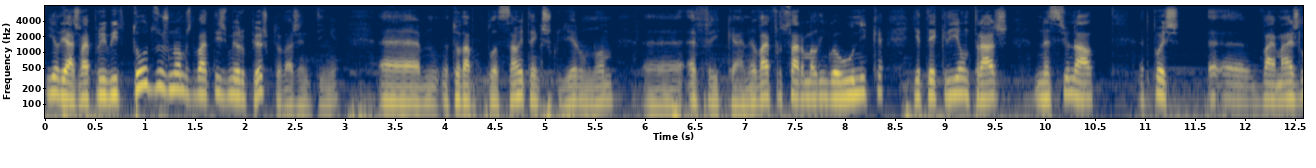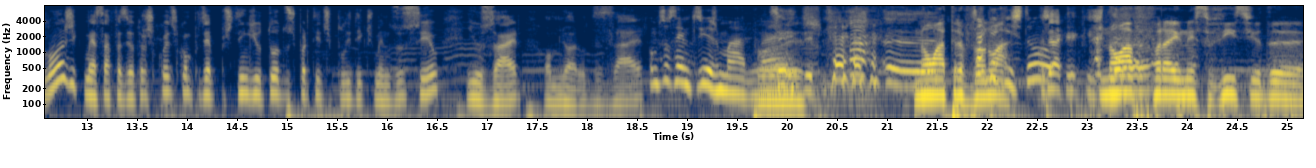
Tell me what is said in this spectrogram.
E, aliás, vai proibir todos os nomes de batismo europeus, que toda a gente tinha, uh, toda a população, e tem que escolher um nome uh, africano. Ele vai forçar uma língua única e até cria um traje nacional. Depois, Uh, vai mais longe e começa a fazer outras coisas, como por exemplo extinguiu todos os partidos políticos menos o seu e o Zaire, ou melhor, o Desire. Começou-se a entusiasmar, não é? Sim, tipo, ah, Não há Já travão, não há, aqui estou, já que aqui não há freio nesse vício de,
